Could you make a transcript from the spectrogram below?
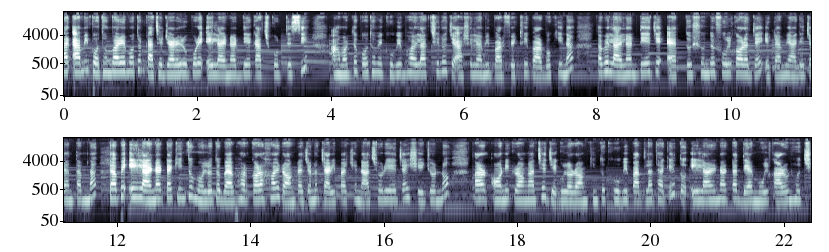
আর আমি প্রথমবারের মতন কাছের জারের উপরে এই লাইনার দিয়ে কাজ করতেছি। আমার তো প্রথমে খুবই ভয় লাগছিল যে আসলে আমি পারফেক্টলি পারব কি না তবে লাইনার দিয়ে যে এত সুন্দর ফুল করা যায়, এটা আমি আগে জানতাম না। তবে এই লাইনারটা কিন্তু মূলত ব্যবহার করা হয় রংটা যেন চারিপাশে না ছড়িয়ে যায় সেই জন্য কারণ অনেক রং আছে যেগুলো রং কিন্তু খুবই পাতলা থাকে। তো এই লাইনারটা দেওয়ার মূল কারণ হচ্ছে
